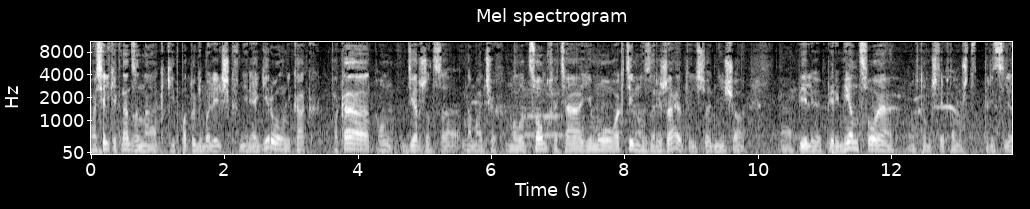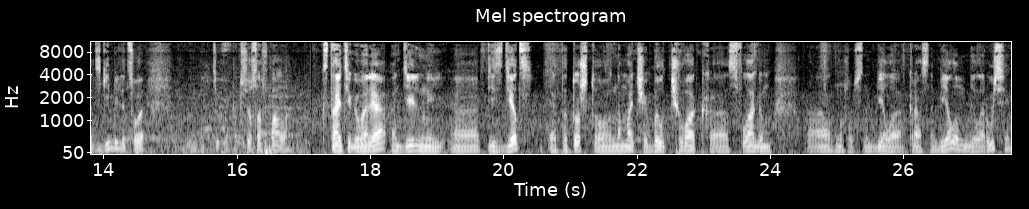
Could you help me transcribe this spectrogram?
Василий Кикнадзе на какие-то потуги болельщиков не реагировал никак. Пока он держится на матчах молодцом, хотя ему активно заряжают, и сегодня еще э, пели перемен Цоя, ну, в том числе потому, что 30 лет с гибели Цоя, вот, типа так все совпало. Кстати говоря, отдельный э, пиздец это то, что на матче был чувак э, с флагом э, ну, собственно, бело-красно-белым Беларуси.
